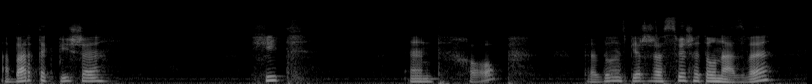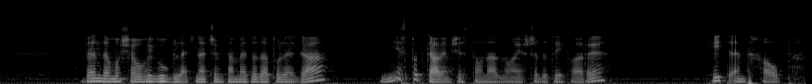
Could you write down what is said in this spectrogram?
A Bartek pisze Hit and Hop. Prawdę mówiąc, pierwszy raz słyszę tą nazwę. Będę musiał wygooglać, na czym ta metoda polega. Nie spotkałem się z tą nazwą jeszcze do tej pory. Hit and Hope.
